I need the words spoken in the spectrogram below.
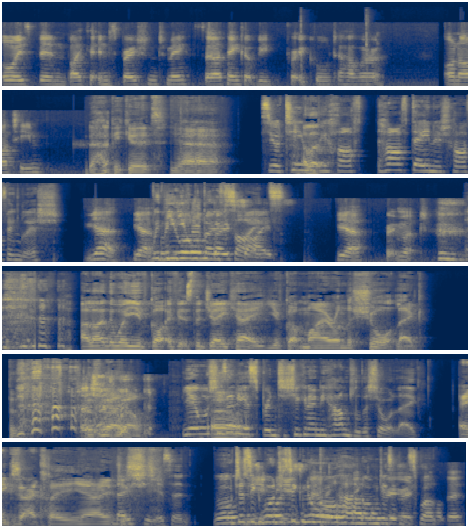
always been like an inspiration to me. So I think it'd be pretty cool to have her on our team. That'd be good. Yeah. So your team I will like- be half half Danish, half English, Yeah, yeah, with, you, on, both, sides. yeah, pretty much. I like the way you've got. If it's the JK, you've got Maja on the short leg as well. Yeah, well, she's Oh. only a sprinter. She can only handle the short leg. exactly. Yeah. No, just- she isn't. We'll just You- we'll just ignore all her long distance. Well, the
